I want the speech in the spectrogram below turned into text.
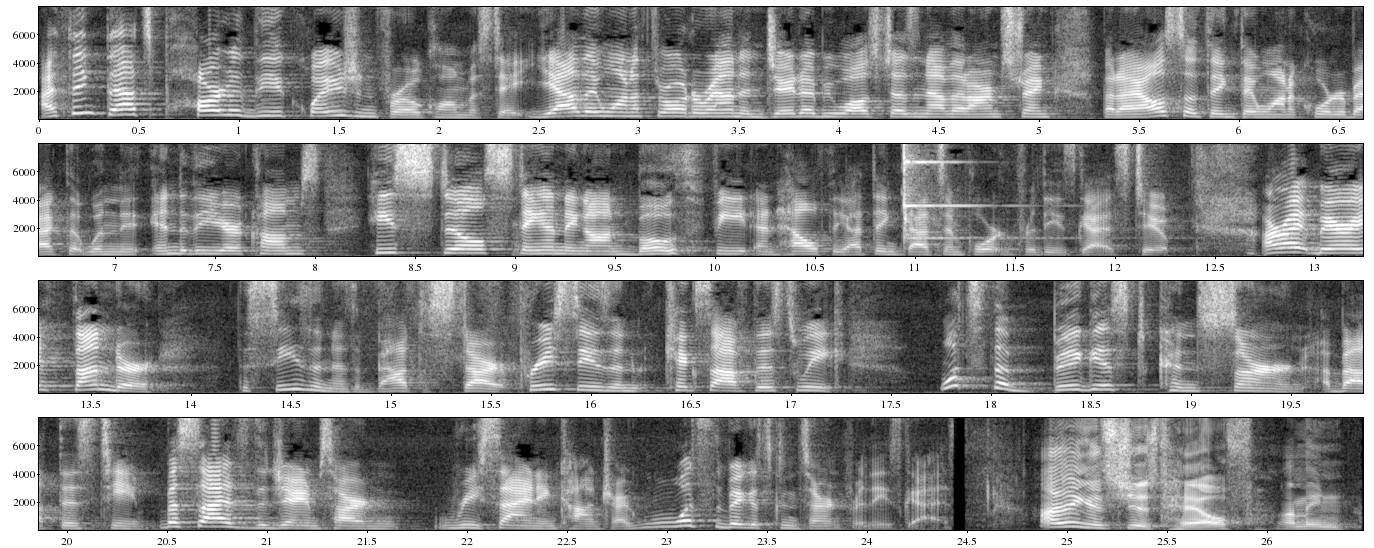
I think that's part of the equation for Oklahoma State. Yeah, they want to throw it around, and J.W. Walsh doesn't have that arm strength, but I also think they want a quarterback that when the end of the year comes, he's still standing on both feet and healthy. I think that's important for these guys, too. All right, Berry, Thunder. The season is about to start. Preseason kicks off this week. What's the biggest concern about this team besides the James Harden re-signing contract? What's the biggest concern for these guys? I think it's just health. I mean,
